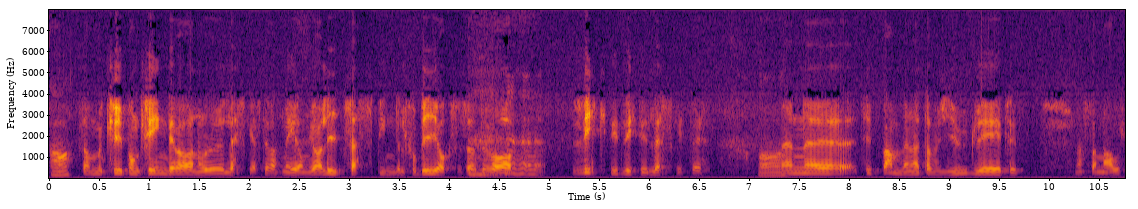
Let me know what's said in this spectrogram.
Ja, som kryper omkring. Det var nog det läskigaste jag varit med om. Jag har lite så här spindelfobi också så det var riktigt, riktigt läskigt det. ja. Men eh, typ användandet av ljud det är typ nästan allt.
